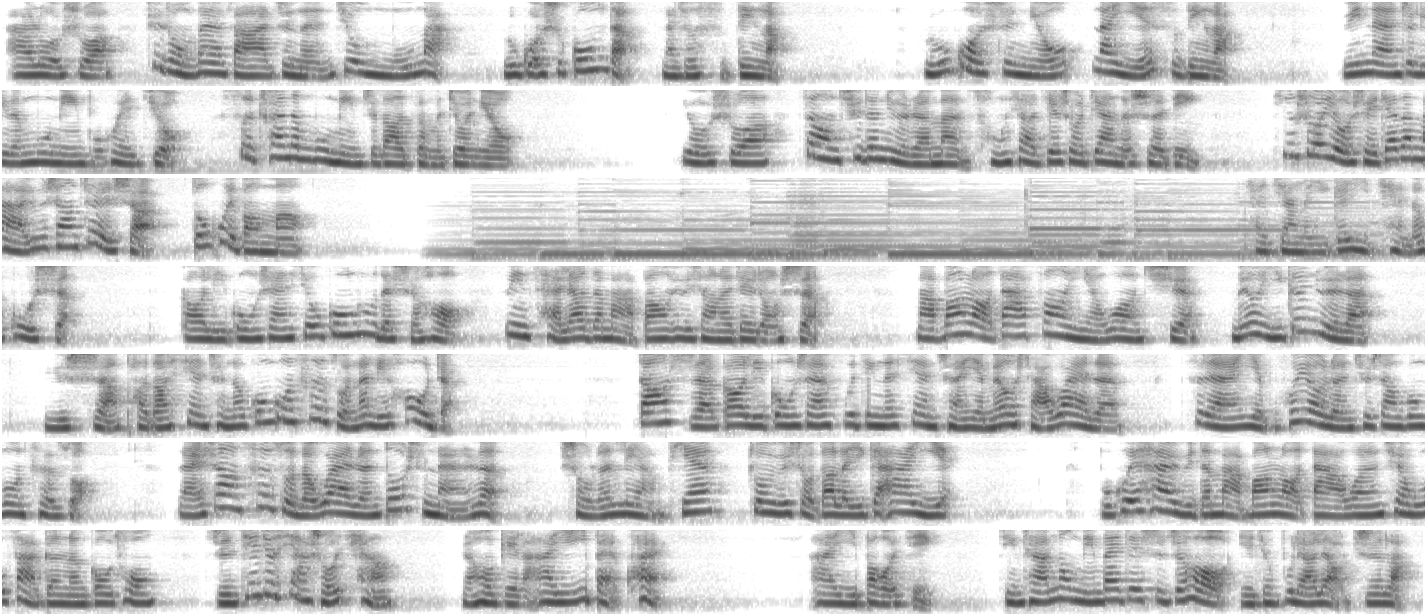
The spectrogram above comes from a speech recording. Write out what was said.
阿洛说，这种办法只能救母马，如果是公的，那就死定了；如果是牛，那也死定了。云南这里的牧民不会救。四川的牧民知道怎么救牛。又说藏区的女人们从小接受这样的设定，听说有谁家的马遇上这事儿都会帮忙。还讲了一个以前的故事：高黎贡山修公路的时候，运材料的马帮遇上了这种事。马帮老大放眼望去，没有一个女人，于是跑到县城的公共厕所那里候着。当时高黎贡山附近的县城也没有啥外人，自然也不会有人去上公共厕所。来上厕所的外人都是男人。守了两天，终于守到了一个阿姨。不会汉语的马帮老大完全无法跟人沟通，直接就下手抢，然后给了阿姨一百块。阿姨报警，警察弄明白这事之后，也就不了了之了。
